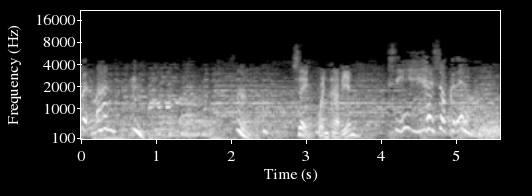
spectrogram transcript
Superman. ¿Se encuentra bien? Sí, eso creo.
